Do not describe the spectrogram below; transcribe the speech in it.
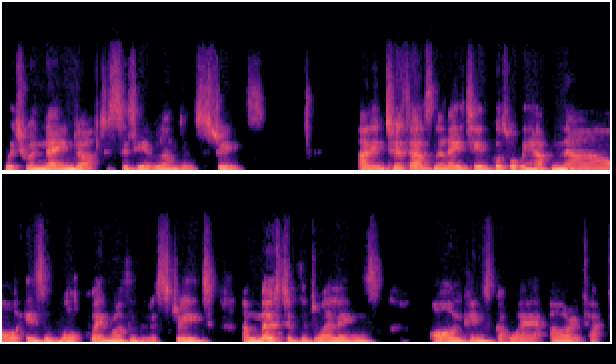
which were named after City of London streets. And in 2018, of course, what we have now is a walkway rather than a street, and most of the dwellings on Kingscote Way are in fact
